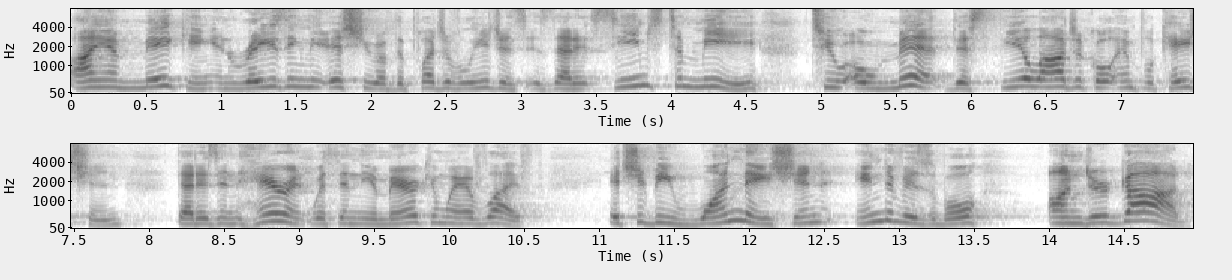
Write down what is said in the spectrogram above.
I am making in raising the issue of the Pledge of Allegiance is that it seems to me to omit this theological implication that is inherent within the American way of life. It should be one nation, indivisible, under God.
